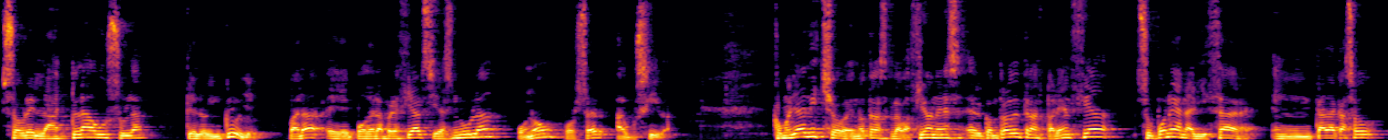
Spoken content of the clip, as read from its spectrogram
sobre la cláusula que lo incluye para eh, poder apreciar si es nula o no por ser abusiva. Como ya he dicho en otras grabaciones, el control de transparencia supone analizar en cada caso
